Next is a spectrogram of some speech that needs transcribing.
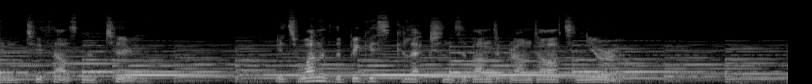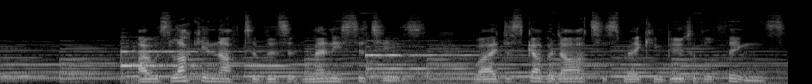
in 2002. It's one of the biggest collections of underground art in Europe. I was lucky enough to visit many cities where I discovered artists making beautiful things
